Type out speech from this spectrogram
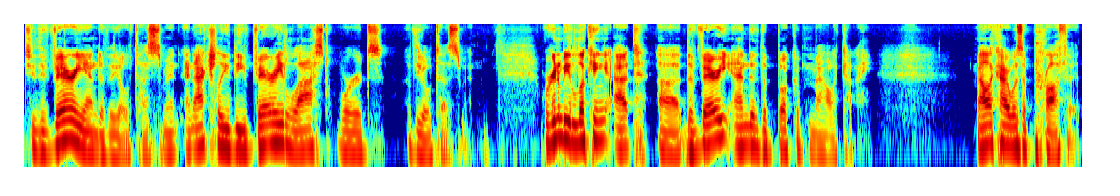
to the very end of the Old Testament, and actually the very last words of the Old Testament. We're going to be looking at uh, the very end of the book of Malachi. Malachi was a prophet.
